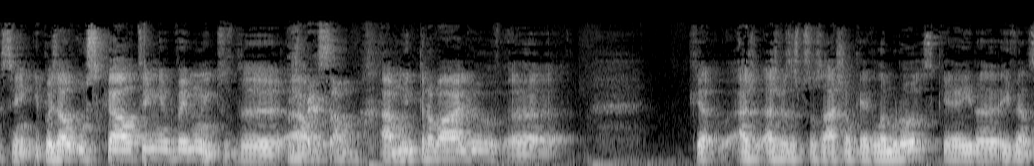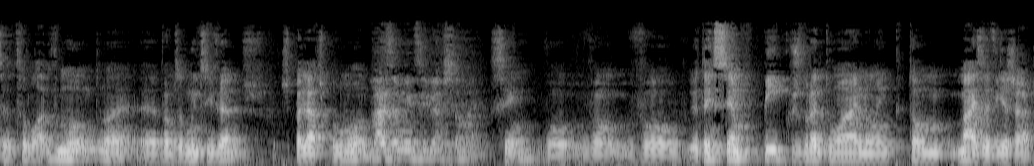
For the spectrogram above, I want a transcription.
Sim, e depois o scouting vem muito de. Inspeção. Há, há muito trabalho. Uh, que às, às, vezes as pessoas acham que é glamouroso, que é ir a eventos de todo lado do mundo, não é? Eh, vamos a muitos eventos, espalhados pelo mundo. Vais a muitos eventos também? Sim, vou, vou, vou. Eu tenho sempre picos durante um ano em que estou mais a viajar.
